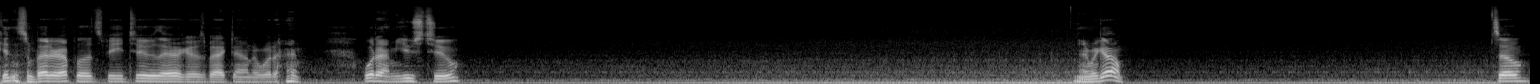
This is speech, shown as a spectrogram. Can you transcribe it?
Getting some better upload speed too. There it goes back down to what I'm what I'm used to. There we go. So,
